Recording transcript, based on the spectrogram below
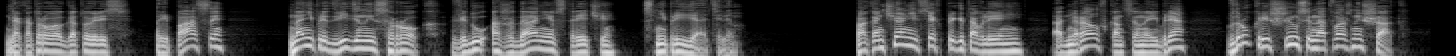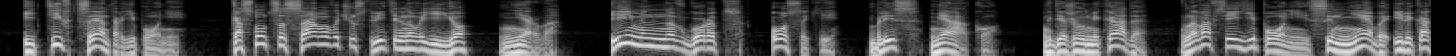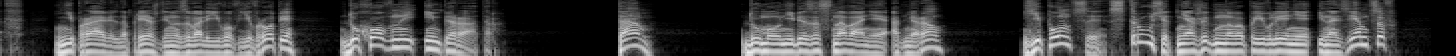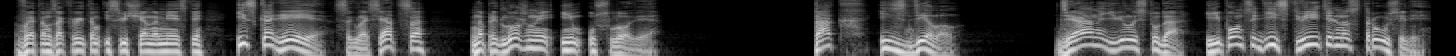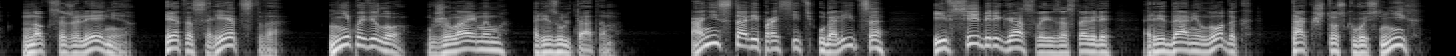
для которого готовились припасы на непредвиденный срок ввиду ожидания встречи с неприятелем. По окончании всех приготовлений адмирал в конце ноября вдруг решился на отважный шаг — идти в центр Японии, коснуться самого чувствительного ее Нерва. Именно в город Осаки, близ Миако, где жил Микада, глава всей Японии, сын неба или, как неправильно прежде называли его в Европе, духовный император. Там, думал не без основания адмирал, японцы струсят неожиданного появления иноземцев в этом закрытом и священном месте и скорее согласятся на предложенные им условия. Так и сделал. Диана явилась туда, и японцы действительно струсили, но, к сожалению, это средство не повело к желаемым результатам. Они стали просить удалиться, и все берега свои заставили рядами лодок, так что сквозь них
